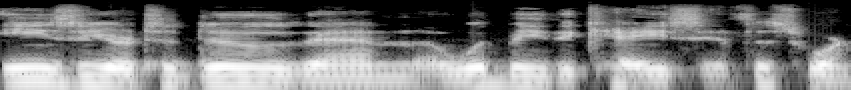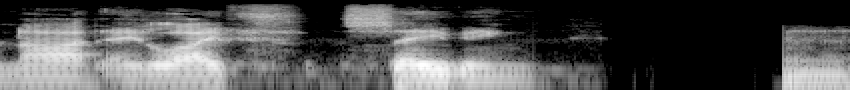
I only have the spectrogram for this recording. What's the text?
easier to do than would be the case if this were not a life saving, mm.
